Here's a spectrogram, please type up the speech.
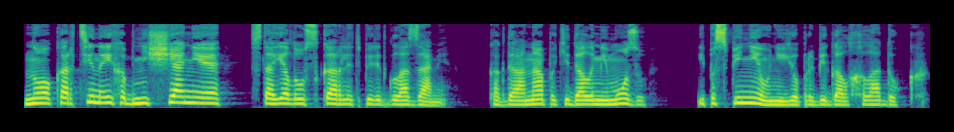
Но картина их обнищания стояла у Скарлетт перед глазами когда она покидала мимозу, и по спине у нее пробегал холодок.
